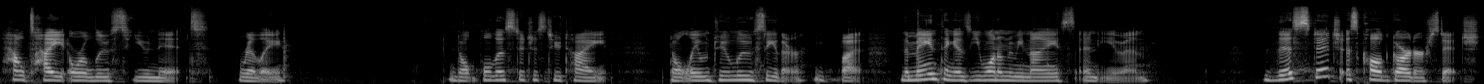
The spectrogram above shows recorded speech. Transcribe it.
how tight or loose you knit, really. Don't pull those stitches too tight. Don't leave them too loose either. But the main thing is you want them to be nice and even. This stitch is called garter stitch.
